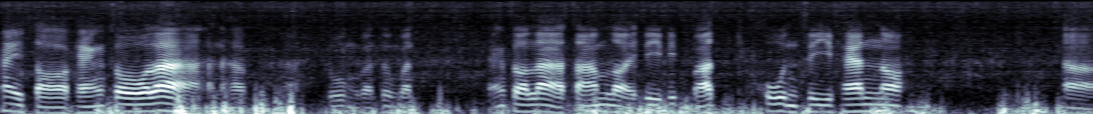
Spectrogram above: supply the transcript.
ให้ต่อแผงโซล่านะครับอะซูมกันซูมกันแผงโซล่าสามร์340วัตต์คูณ4แผ่นเนาะอ่า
